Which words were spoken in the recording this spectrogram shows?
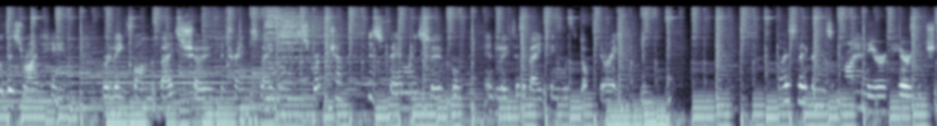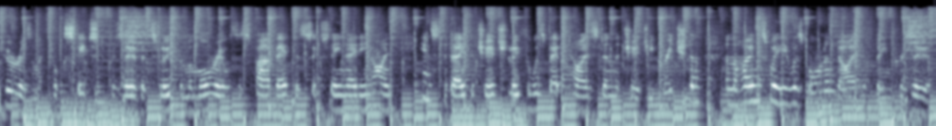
with his right hand. Relief on the base show the translating of scripture, his family circle, and Luther debating with Dr. Eck. Eisleben was a pioneer of heritage tourism. It took steps to preserve its Luther memorials as far back as 1689. Hence today the church Luther was baptised in, the church he preached in, and the homes where he was born and died have been preserved.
